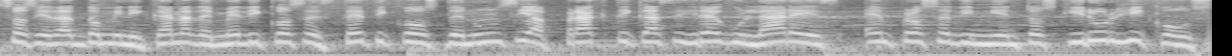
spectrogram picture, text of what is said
Sociedad Dominicana de Médicos Estéticos denuncia prácticas irregulares en procedimientos quirúrgicos.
